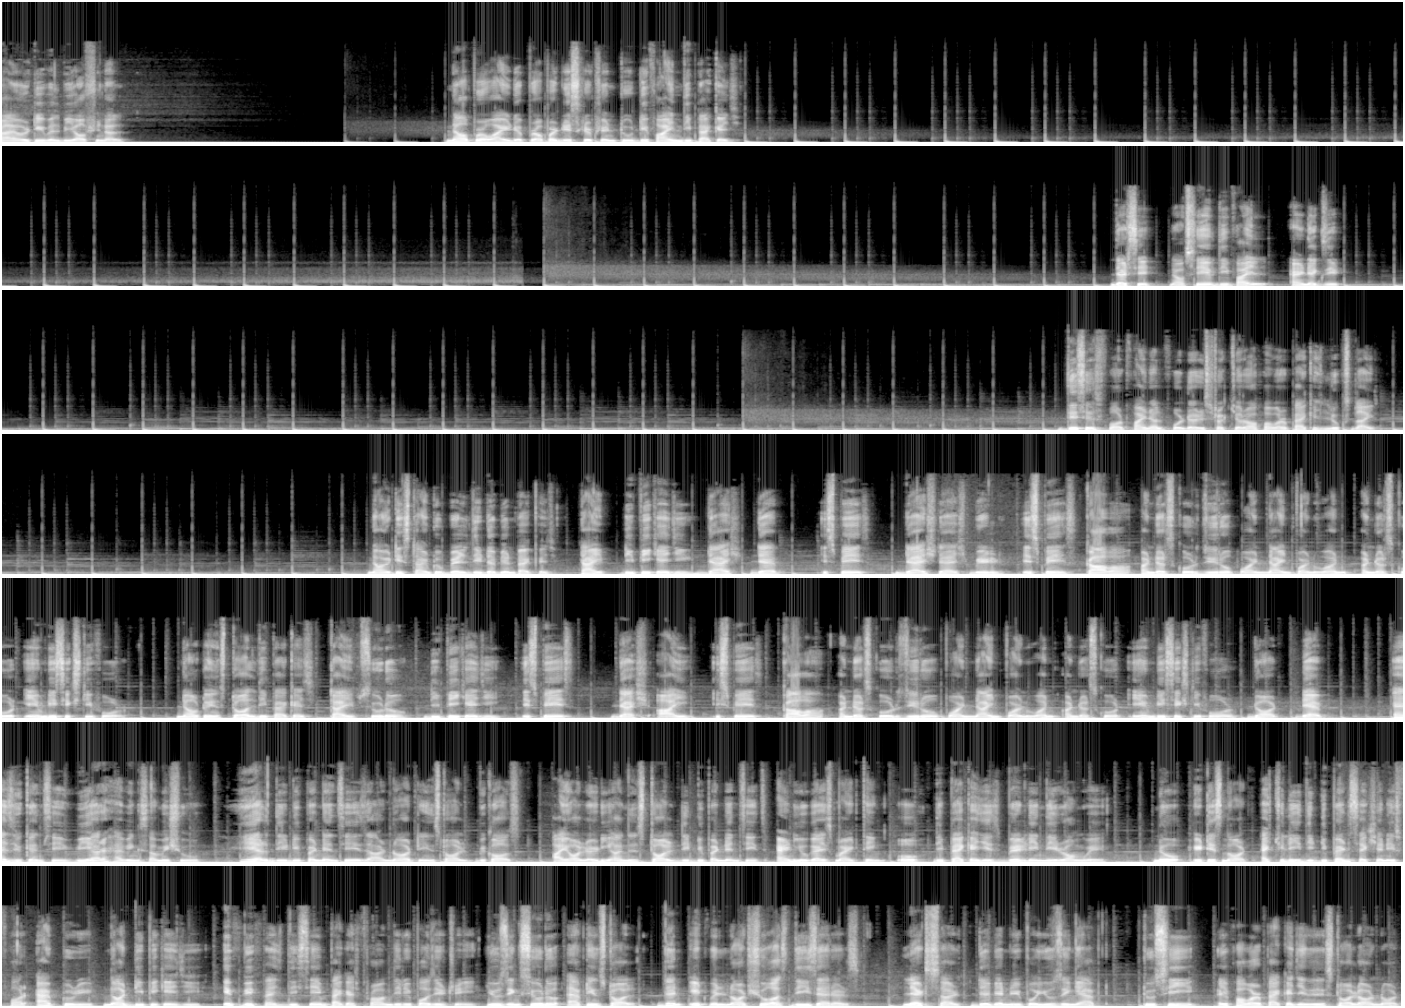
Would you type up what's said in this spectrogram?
priority will be optional. Now provide a proper description to define the package. That's it. Now save the file and exit. This is what final folder structure of our package looks like. Now it is time to build the Debian package. Type dpkg dash space dash dash build space cava underscore 0.9.1 underscore amd64. Now to install the package type sudo dpkg space dash i space cava underscore 0.9.1 underscore amd64 dot deb. As you can see we are having some issue. Here the dependencies are not installed because I already uninstalled the dependencies and you guys might think oh the package is built in the wrong way. No, it is not. Actually, the depend section is for apt to read, not dpkg. If we fetch the same package from the repository using sudo apt install, then it will not show us these errors. Let's search Debian repo using apt to see if our package is installed or not.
